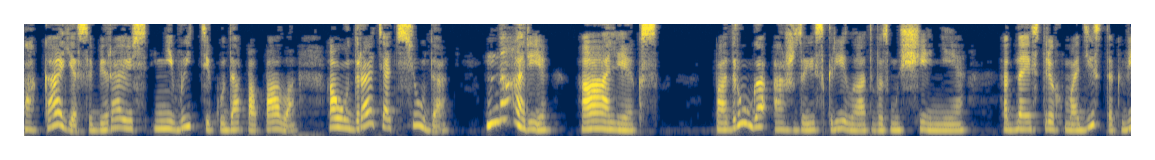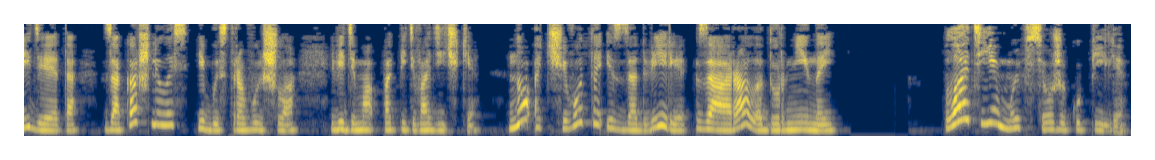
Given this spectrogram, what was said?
Пока я собираюсь не выйти куда попало, а удрать отсюда. Нари! Алекс!» Подруга аж заискрила от возмущения. Одна из трех модисток, видя это, закашлялась и быстро вышла, видимо, попить водички. Но от чего то из-за двери заорала дурниной. Платье мы все же купили,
